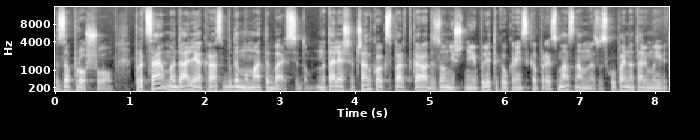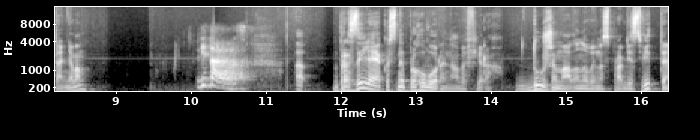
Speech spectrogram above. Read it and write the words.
запрошував. Про це ми далі якраз будемо мати бесіду. Наталія Шевченко, експертка ради зовнішньої політики Українська призма. З нами на зв'язку. Пані Наталю, мої вітання вам. Вітаю вас. Бразилія якось не проговорена в ефірах. Дуже мало новин насправді звідти.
